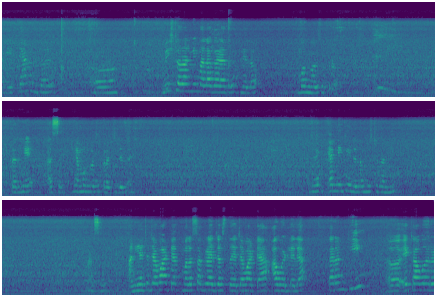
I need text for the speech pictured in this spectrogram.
आणि त्यानंतर मिस्टरांनी मला गळ्यात घातलेलं मंगळसूत्र. तर हे असे. ह्या मंगळसूत्राची डिझाईन. यांनी केलेलं मिस्टरांनी असं. आणि याच्या ज्या वाट्यात मला सगळ्यात जास्त याच्या वाट्या आवडलेल्या कारण की एकावर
